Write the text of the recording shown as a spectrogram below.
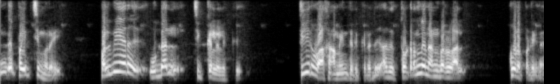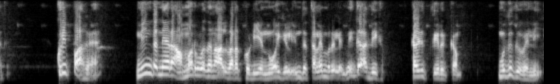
இந்த பயிற்சி முறை பல்வேறு உடல் சிக்கல்களுக்கு தீர்வாக அமைந்திருக்கிறது. அது தொடர்ந்து நண்பர்களால் கூறப்படுகிறது. குறிப்பாக நீண்ட நேரம் அமர்வதனால் வரக்கூடிய நோய்கள் இந்த தலைமுறையில் மிக அதிகம். கழுத்து இறுக்கம் முதுகு வலி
